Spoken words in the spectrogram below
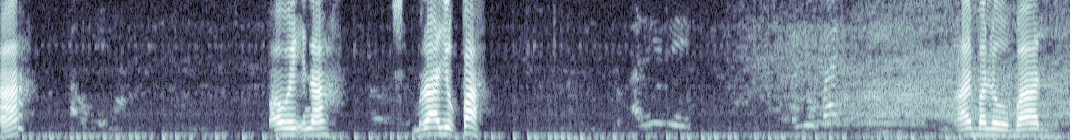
Ha? Pauwi na. Malayo pa. Bayuban. Ay, balubad. Eh.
